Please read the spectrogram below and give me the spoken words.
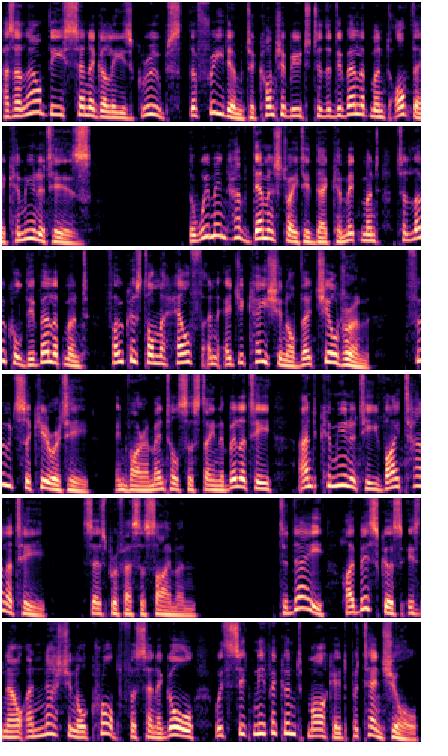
has allowed these Senegalese groups the freedom to contribute to the development of their communities. The women have demonstrated their commitment to local development focused on the health and education of their children, food security, environmental sustainability, and community vitality, says Professor Simon. Today, hibiscus is now a national crop for Senegal with significant market potential.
